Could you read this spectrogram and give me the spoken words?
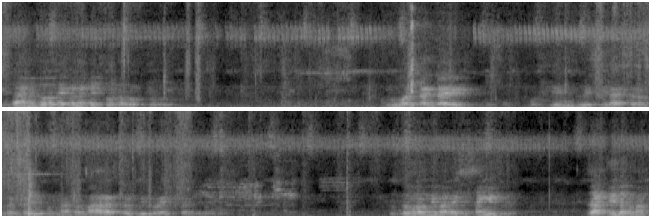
तिथं आम्ही दररोज एकमेकाची तोंड बघतो. युवक कंटाळी मुस्लिम द्वेषी राजकारण कंटाळी म्हणून आता महाराष्ट्रात बिघडवायचं चाललेलं आहे उत्तमरावने मागायचे सांगितलं जाती धर्मात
